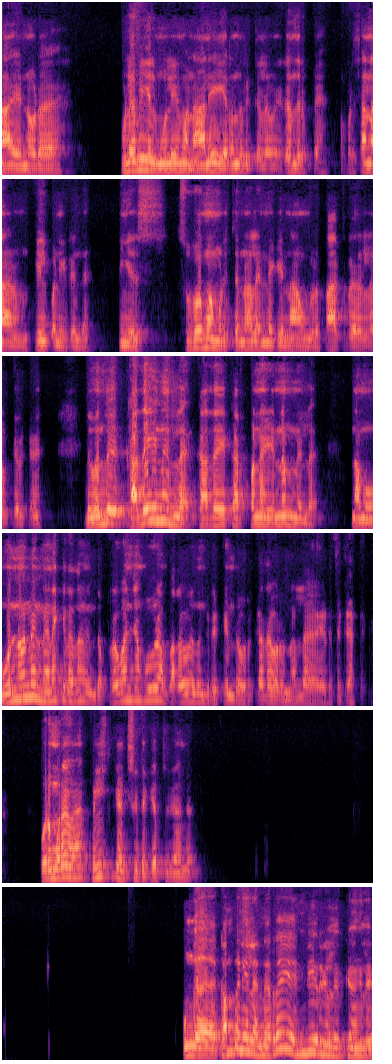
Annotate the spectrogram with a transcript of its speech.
நான் என்னோட உளவியல் மூலியமாக நானே இறந்திருக்கல இறந்திருப்பேன். அப்படித்தான் நான் ஃபீல் பண்ணிட்டு இருந்தேன். நீங்கள் சுபமாக முடிச்சதுனால இன்றைக்கி நான் உங்களை பார்க்குற அளவுக்கு இருக்கேன். இது வந்து கதைன்னு இல்லை. கதை கற்பனை எண்ணம்னு இல்லை. நம்ம ஒன்னொன்னு நினைக்கிறதும் இந்த பிரபஞ்சம் பூரா பரவுதுங்கிறதுக்கு இந்த ஒரு கதை ஒரு நல்ல எடுத்துக்காட்டு. ஒரு முறை பில் கேட்ஸ் கிட்ட கேட்டிருக்காங்க. உங்க கம்பெனியில நிறைய இந்தியர்கள் இருக்காங்களே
